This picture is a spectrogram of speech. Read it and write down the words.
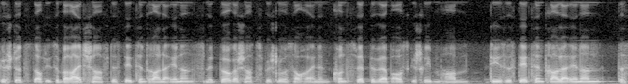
gestützt auf diese Bereitschaft des dezentralen Erinnerns mit Bürgerschaftsbeschluss auch einen Kunstwettbewerb ausgeschrieben haben, dieses dezentrale Erinnern, das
